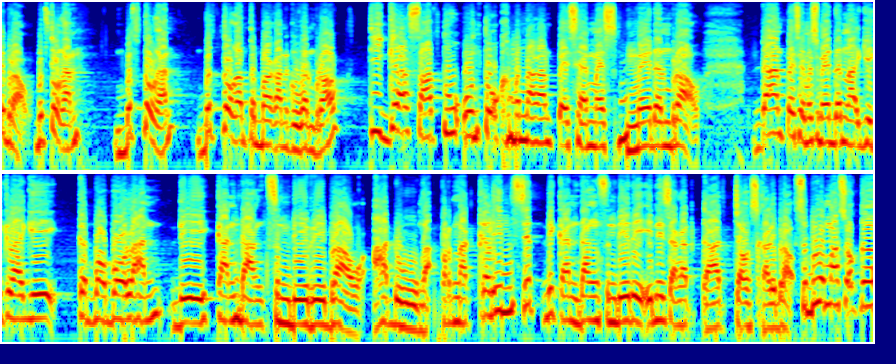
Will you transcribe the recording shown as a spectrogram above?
bro. Betul kan? Betul kan? Betul kan tebakanku kan bro? 3-1 untuk kemenangan PSMS Medan bro Dan PSMS Medan lagi-lagi kebobolan di kandang sendiri bro. Aduh nggak pernah clean sheet di kandang sendiri. Ini sangat kacau sekali bro. Sebelum masuk ke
